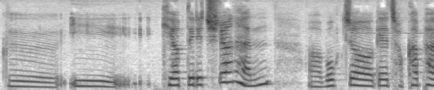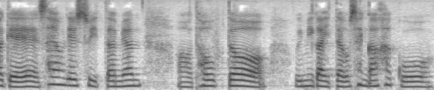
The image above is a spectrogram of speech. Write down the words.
그 이 기업들이 출연한 어, 목적에 적합하게 사용될 수 있다면 어, 더욱 더 의미가 있다고 생각하고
